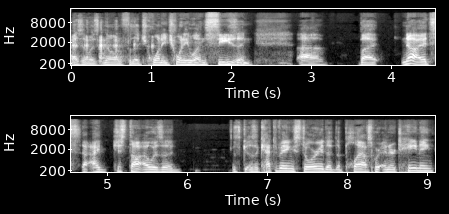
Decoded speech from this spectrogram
as it was known for the 2021 season. Uh, but no, it's I just thought I was a it was a captivating story. That the playoffs were entertaining.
